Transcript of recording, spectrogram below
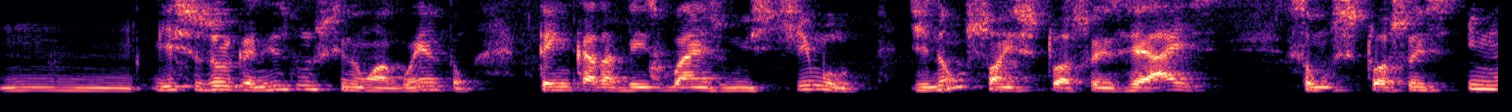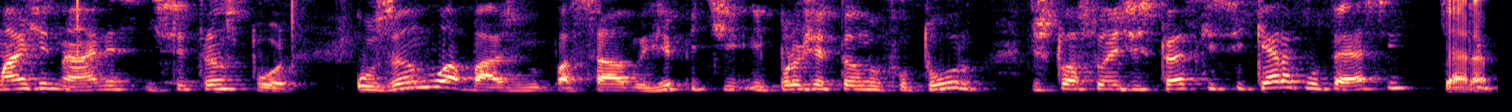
Hum, esses organismos que não aguentam têm cada vez mais um estímulo de não só em situações reais, são situações imaginárias de se transpor. Usando a base no passado e, repetir, e projetando o futuro de situações de estresse que sequer acontecem Cara,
